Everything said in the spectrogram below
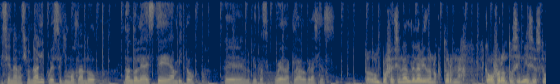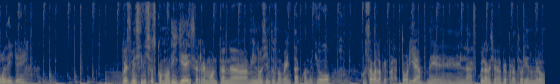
escena nacional y pues seguimos dando, dándole a este ámbito eh, mientras se pueda, claro, gracias. Todo un profesional de la vida nocturna. ¿Cómo fueron tus inicios como DJ? Pues mis inicios como DJ se remontan a 1990, cuando yo cursaba la preparatoria en la Escuela Nacional Preparatoria número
